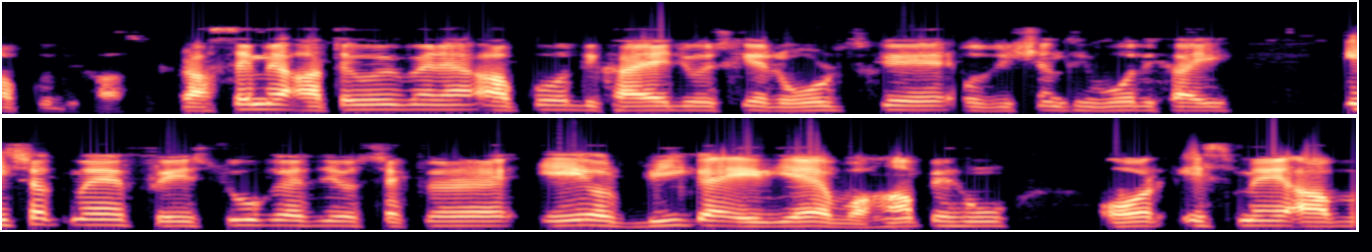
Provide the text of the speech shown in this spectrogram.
आपको दिखा सकूँ। रास्ते में आते हुए मैंने आपको दिखाया जो इसके रोड्स के पोजीशन थी, वो दिखाई। इस वक्त मैं फ़ेज़ टू का जो सेक्टर ए और बी का एरिया है, वहाँ पे हूँ और इसमें आप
